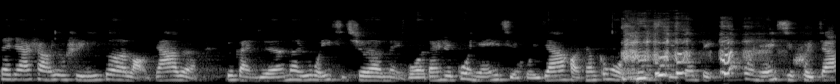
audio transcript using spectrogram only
再加上又是一个老家的，就感觉那如果一起去了美国，但是过年一起回家，好像跟我们一起在北京过年一起回家，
